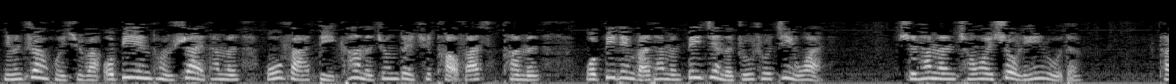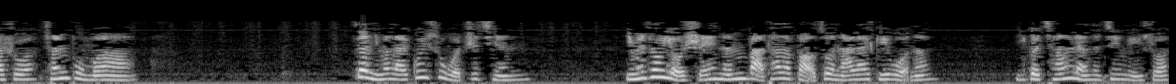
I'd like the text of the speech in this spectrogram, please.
你们转回去吧。我必定统帅他们无法抵抗的军队去讨伐他们，我必定把他们卑贱的逐出境外，使他们成为受凌辱的。”他说：“陈普们啊。”在你们来归宿我之前，你们中有谁能把他的宝座拿来给我呢？一个强梁的精灵说：“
